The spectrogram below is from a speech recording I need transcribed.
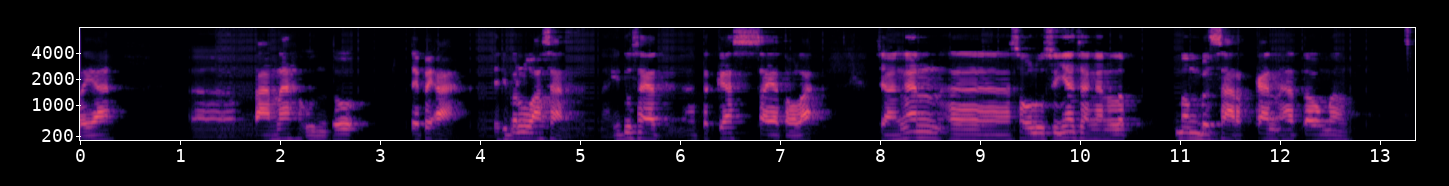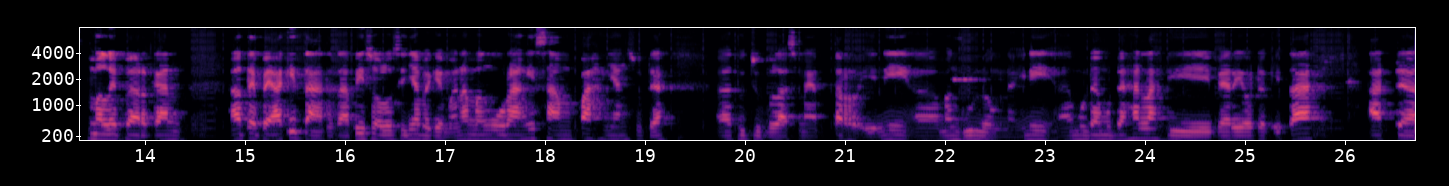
area uh, tanah untuk TPA. Jadi perluasan. Nah, itu saya tegas saya tolak. Jangan uh, solusinya jangan membesarkan atau me melebarkan TPA kita, tetapi solusinya bagaimana mengurangi sampah yang sudah 17 eh, meter ini uh, menggunung. Nah ini uh, mudah-mudahan lah di periode kita ada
